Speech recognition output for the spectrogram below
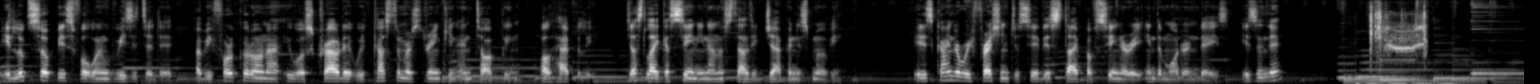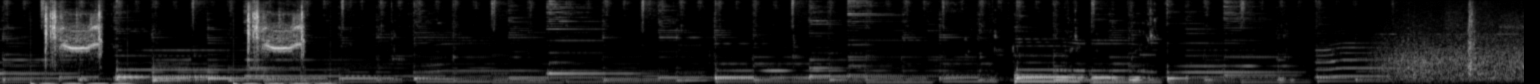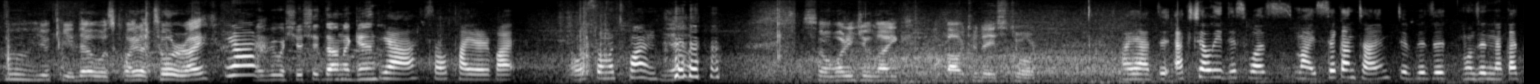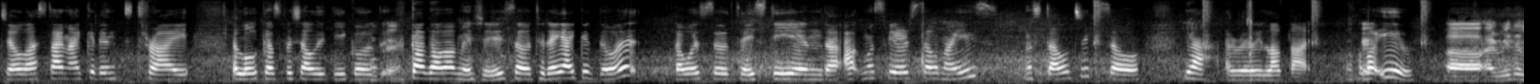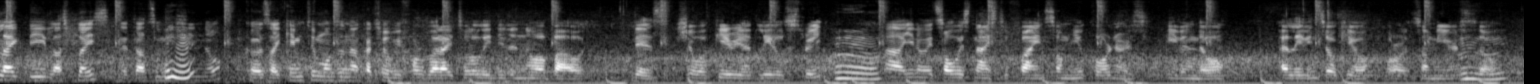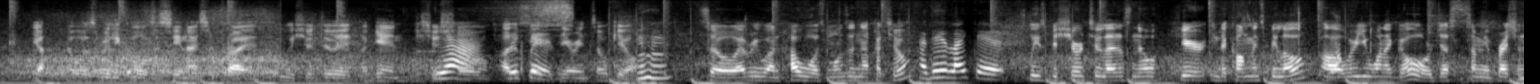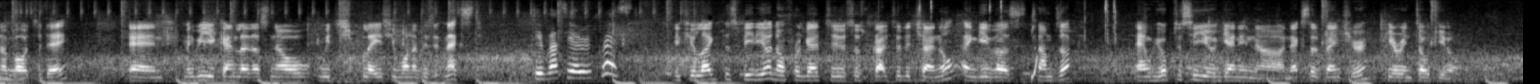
It looked so peaceful when we visited it, but before Corona, it was crowded with customers drinking and talking, all happily, just like a scene in a nostalgic Japanese movie. It is kind of refreshing to see this type of scenery in the modern days, isn't it? Oh, Yuki, that was quite a tour, right? Yeah Maybe we should sit down again. yeah so tired but it was so much fun Yeah. so, what did you like about today's tour? Oh, yeah, th- actually, this was my second time to visit Monzen Nakacho. Last time I couldn't try a local specialty called Okay. Fukagawa meshi, so today I could do it. That was so tasty and the atmosphere is so nice, nostalgic. So, yeah, I really love that. How Okay. about you? Uh, I really like the last place, the Tatsumi Shindo, because I came to Monzen Nakacho before, but I totally didn't know about this Showa period little street. Uh, you know, it's always nice to find some new corners, even though I live in Tokyo for some years. So, yeah, it was really cool to see, and I surprised. We should do it again. We should Yeah, show other places should. here in Tokyo. So, everyone, how was Monzen Nakacho? How do you like it? please be sure to let us know here in the comments below uh, Yep. where you want to go or just some impression about today. And maybe you can let us know which place you want to visit next. Give us your request. If you like this video, don't forget to subscribe to the channel and give us thumbs up. And we hope to see you again in uh, next adventure here in Tokyo.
